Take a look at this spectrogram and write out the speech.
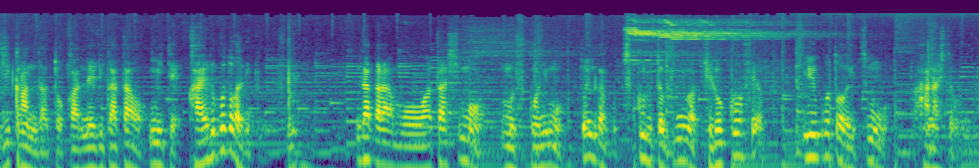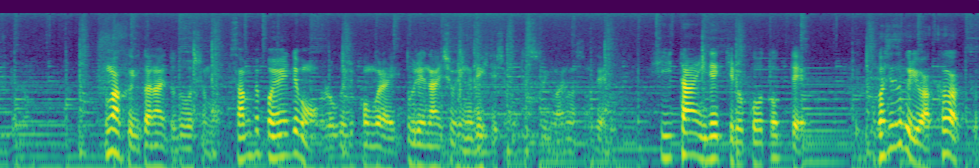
時間だとか練り方を見て変えることができるんですね。だからもう私も息子にもとにかく作る時には記録をせよということをいつも話しておるんですけど。うまくいかないとどうしても300本焼いても60本ぐらい売れない商品ができてしまうという時もありますので非単位で記録を取ってお菓子作りは科学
